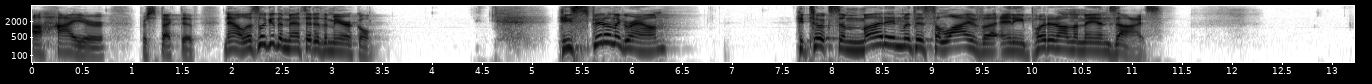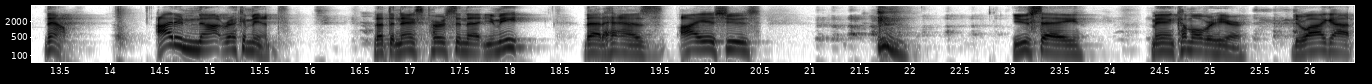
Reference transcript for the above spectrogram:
a higher perspective. Now, let's look at the method of the miracle. He spit on the ground, he took some mud in with his saliva, and he put it on the man's eyes. Now, I do not recommend that the next person that you meet that has eye issues, you say, Man, come over here. Do I got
